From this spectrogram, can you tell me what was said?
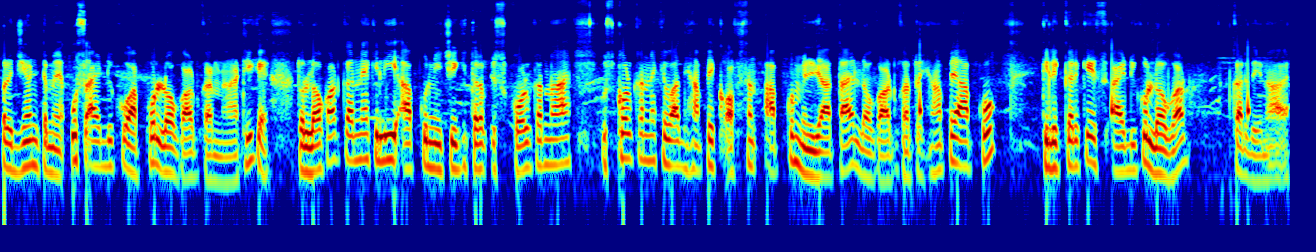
प्रेजेंट में, उस आईडी को आपको लॉग आउट करना है, ठीक है? तो लॉग आउट करने के लिए आपको नीचे की तरफ़ स्क्रॉल करना है। स्क्रॉल करने के बाद यहाँ पे एक ऑप्शन आपको मिल जाता है लॉग आउट का। तो यहाँ पे आपको क्लिक करके इस आईडी को लॉग आउट कर देना है।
